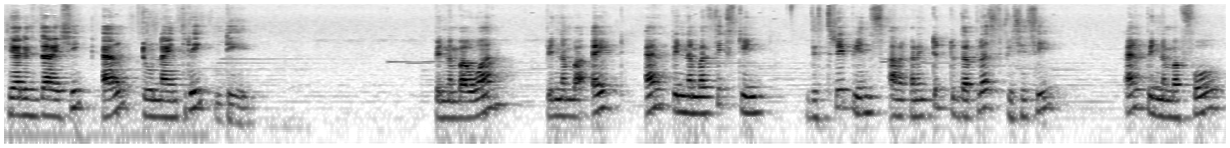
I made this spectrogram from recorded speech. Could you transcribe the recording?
Here is the IC L293D. Pin number 1, pin number 8 and pin number 16. These three pins are connected to the plus VCC and pin number 4,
